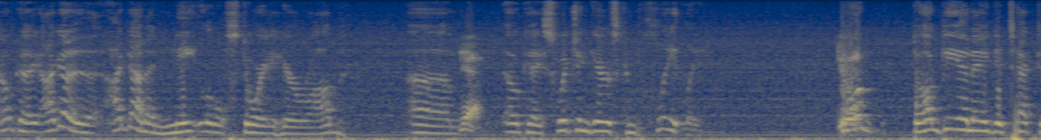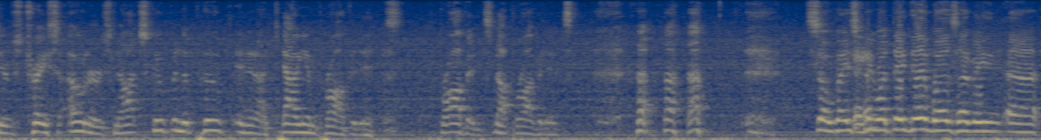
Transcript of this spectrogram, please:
Okay, I got a I got a neat little story here, Rob. Um, Yeah. Okay, switching gears completely. Dog, dog DNA detectives trace owners not scooping the poop in an Italian Providence. Province, not Providence. so basically, what they did was, I mean, uh,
